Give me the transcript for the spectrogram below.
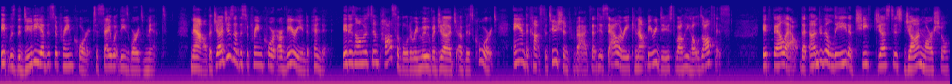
It was the duty of the Supreme Court to say what these words meant. Now the judges of the Supreme Court are very independent. It is almost impossible to remove a judge of this court, and the Constitution provides that his salary cannot be reduced while he holds office. It fell out that under the lead of Chief Justice John Marshall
